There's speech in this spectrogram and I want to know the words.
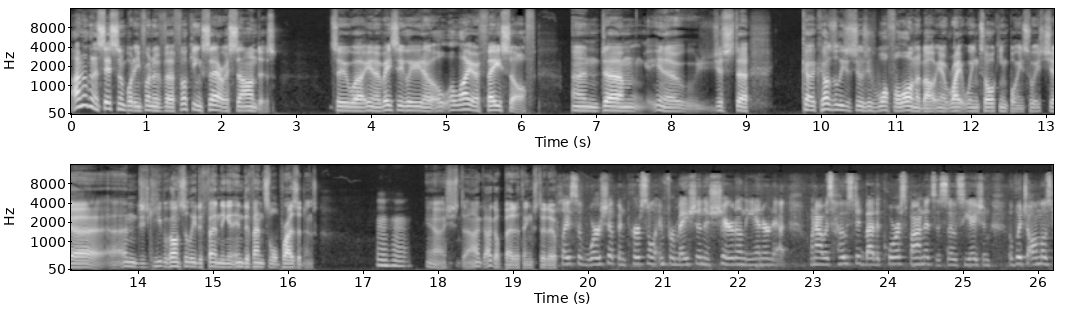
I'm not going to sit somebody in front of uh, fucking Sarah Sanders to uh, you know basically you know lie her face off and um, you know just uh, constantly just, just waffle on about you know right wing talking points, which uh, and just keep constantly defending an indefensible president. Mm-hmm. You know, it's just, I, I got better things to do. place of worship and personal information is shared on the internet. When I was hosted by the Correspondents Association, of which almost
